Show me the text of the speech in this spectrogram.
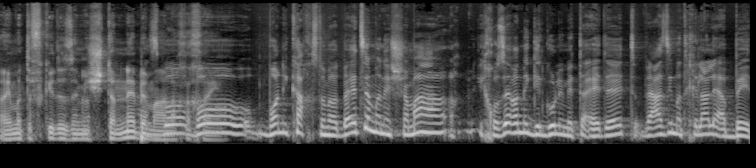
האם התפקיד הזה משתנה במהלך בוא, החיים? בוא, בוא ניקח, זאת אומרת, בעצם הנשמה, היא חוזרת מגלגול, היא מתעדת, ואז היא מתחילה לאבד.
